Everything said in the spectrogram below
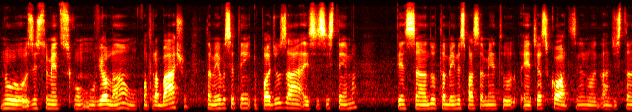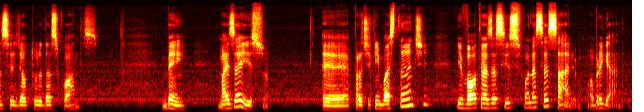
nos instrumentos como violão, contrabaixo, também você tem, pode usar esse sistema pensando também no espaçamento entre as cordas, né, na distância de altura das cordas. Bem, mas é isso. É, pratiquem bastante e voltem ao exercício se for necessário. Obrigado.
